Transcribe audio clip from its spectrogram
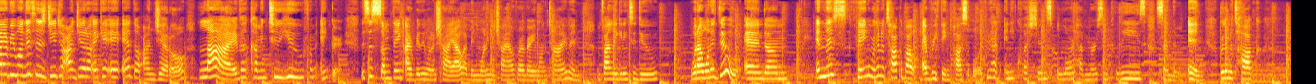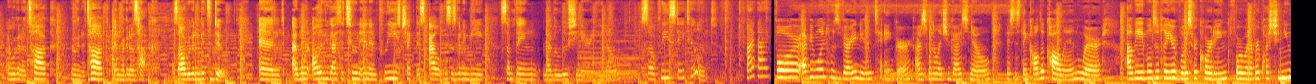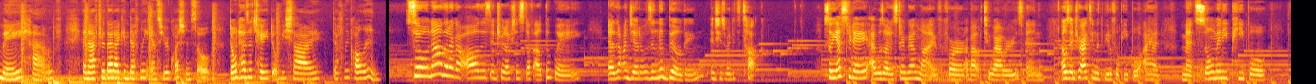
Hi everyone, this is Gigi Angelo, aka Edo Angelo, live coming to you from Anchor. This is something I really want to try out. I've been wanting to try out for a very long time, and I'm finally getting to do what I want to do. And um, in this thing, we're going to talk about everything possible. If you have any questions, Lord have mercy, please send them in. We're going to talk, and we're going to talk, and we're going to talk, and we're going to talk. That's all we're going to get to do. And I want all of you guys to tune in and please check this out. This is going to be something revolutionary, you know? So please stay tuned. Bye bye. For everyone who's very new to Anchor, I just want to let you guys know there's this thing called a call in where I'll be able to play your voice recording for whatever question you may have. And after that, I can definitely answer your question. So don't hesitate, don't be shy definitely call in. So now that I got all this introduction stuff out the way, Ella Angero's in the building and she's ready to talk. So yesterday I was on Instagram live for about 2 hours and I was interacting with beautiful people. I had met so many people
